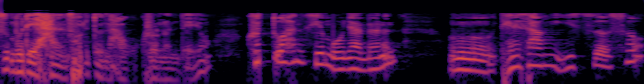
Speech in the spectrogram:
비스무리한 소리도 나오고 그러는데요. 그 또한 그게 뭐냐면은 어, 대상이 있어서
